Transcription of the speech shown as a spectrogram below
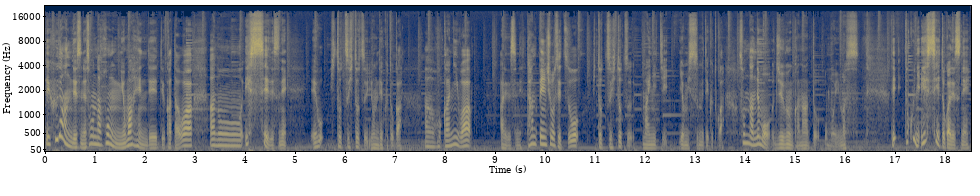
で普段ですねそんな本読まへんでっていう方はあのー、エッセイですね絵を一つ一つ読んでいくとかあ他にはあれですね短編小説を一つ一つ毎日読み進めていくとかそんなんでも十分かなと思います。で特にエッセイとかですね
